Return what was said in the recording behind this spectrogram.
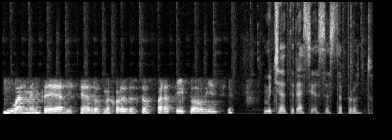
Igualmente, Alicia, los mejores deseos para ti y tu audiencia. Muchas gracias. Hasta pronto.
